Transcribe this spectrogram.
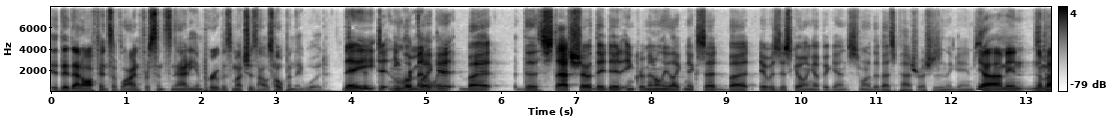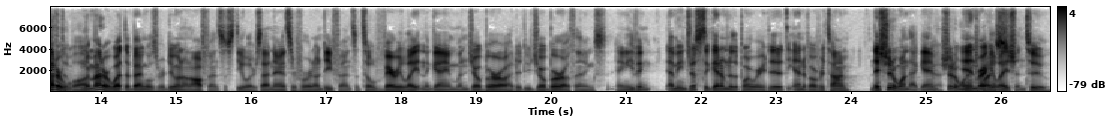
it did that offensive line for Cincinnati improve as much as I was hoping they would? They it didn't look like it, but the stats showed they did incrementally, like Nick said. But it was just going up against one of the best pass rushes in the game. So. Yeah, I mean, no matter no matter what the Bengals were doing on offense, the Steelers had an answer for it on defense until very late in the game when Joe Burrow had to do Joe Burrow things, and even I mean, just to get him to the point where he did at the end of overtime, they should have won that game. Yeah, shoulda won it in regulation too.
